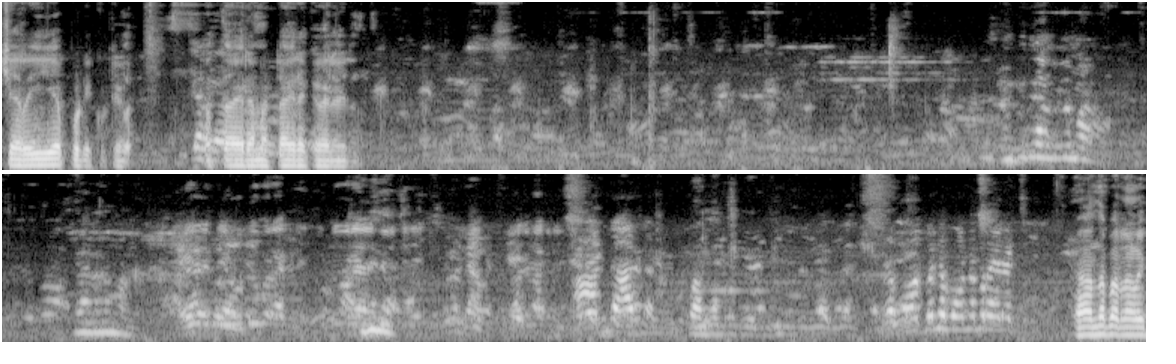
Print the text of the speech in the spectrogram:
ചെറിയ പൊടിക്കുട്ടികൾ. പത്തായിരം എട്ടായിരം ഒക്കെ വില വരുന്നു ആ എന്നാ പറഞ്ഞോളി.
